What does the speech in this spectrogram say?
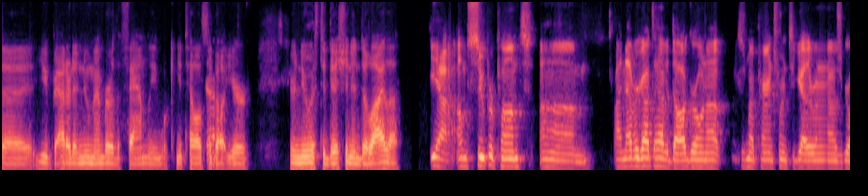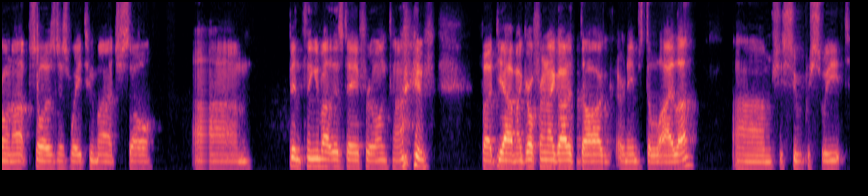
uh, you've added a new member of the family. What can you tell us yeah. about your your newest addition in Delilah? Yeah, I'm super pumped. Um, I never got to have a dog growing up because my parents weren't together when I was growing up, so it was just way too much. So, um, been thinking about this day for a long time. but yeah, my girlfriend and I got a dog. Her name's Delilah. Um, she's super sweet.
